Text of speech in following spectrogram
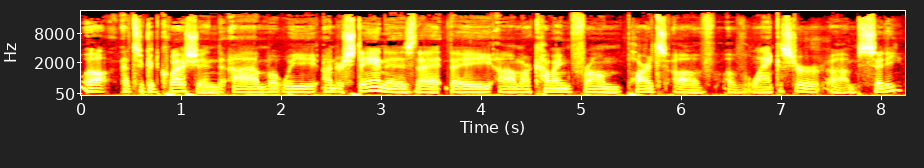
Well, that's a good question. Um, what we understand is that they um, are coming from parts of, of Lancaster um, City.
